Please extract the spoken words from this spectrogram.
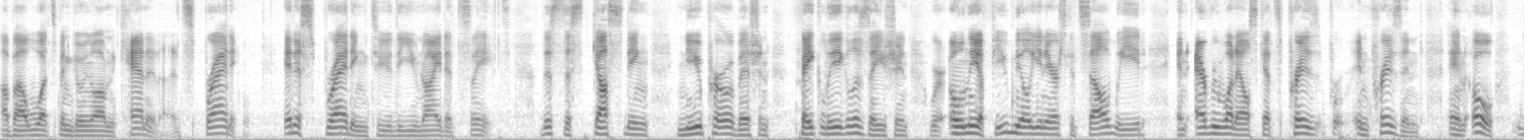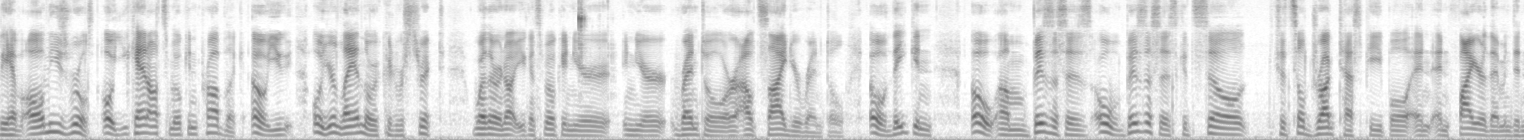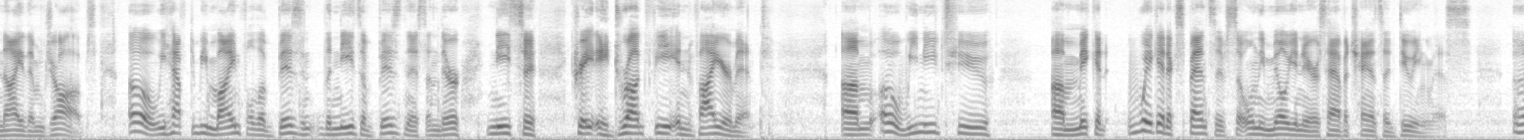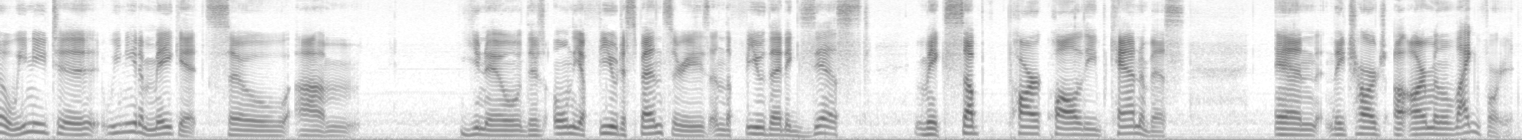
about what's been going on in Canada. It's spreading. It is spreading to the United States this disgusting new prohibition, fake legalization, where only a few millionaires could sell weed and everyone else gets pris- imprisoned. And oh, they have all these rules. Oh, you cannot smoke in public. Oh, you oh your landlord could restrict whether or not you can smoke in your in your rental or outside your rental. Oh, they can. Oh, um, businesses. Oh, businesses could still could still drug test people and, and fire them and deny them jobs. Oh, we have to be mindful of business, the needs of business and their needs to create a drug-free environment. Um, oh, we need to um, make it wicked expensive so only millionaires have a chance at doing this. Oh, we need to we need to make it so um, you know there's only a few dispensaries and the few that exist make subpar quality cannabis and they charge an arm and a leg for it.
